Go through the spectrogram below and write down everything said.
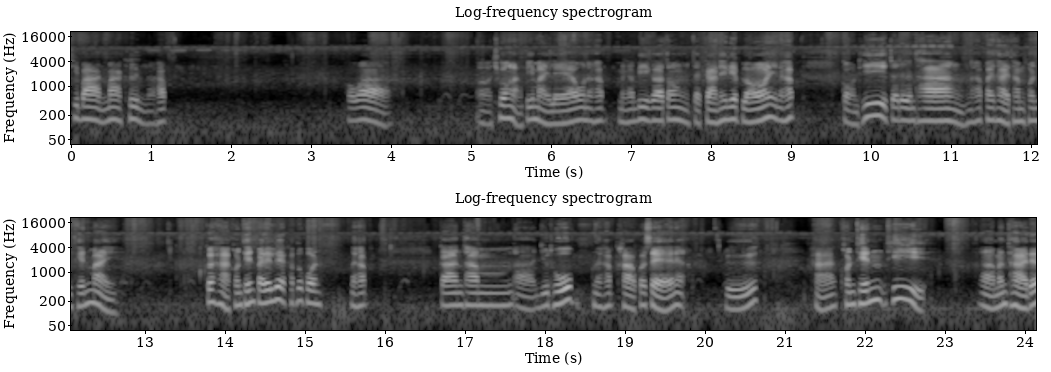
ที่บ้านมากขึ้นนะครับ เพราะว่าช่วงหลังปีใหม่แล้วนะครับแมงกะบี้ก็ต้องจัดการให้เรียบร้อยนะครับ ก่อนที่จะเดินทางนะครับไปถ่ายทำคอนเทนต์ใหม่ ก็หาคอนเทนต์ไปเรื่อยๆครับทุกคนนะครับ การทำอ่า YouTube นะครับข่าวกระแสเนี่ยหรือหาคอนเทนต์ที่มันถ่ายได้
